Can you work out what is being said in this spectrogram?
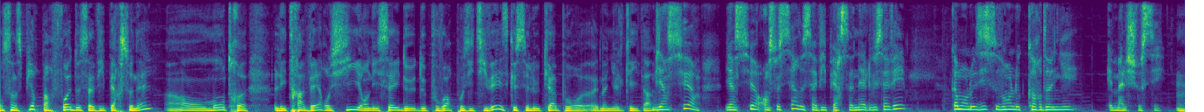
on s'inspire parfois de sa vie personnelle. hein. on montre les travers aussi et on essaye de, de pouvoir positiver. Est-ce que c'est le cas pour Emmanuel Keïta? Bien sûr, bien sûr, on se sert de sa vie personnelle. Vous savez, comme on le dit souvent, le cordonnier est mal chaussé. Mm.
